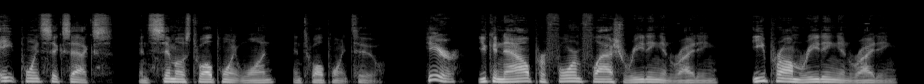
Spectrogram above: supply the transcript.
8.6x, and Simos 12.1 and 12.2. Here, you can now perform flash reading and writing, EEPROM reading and writing,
